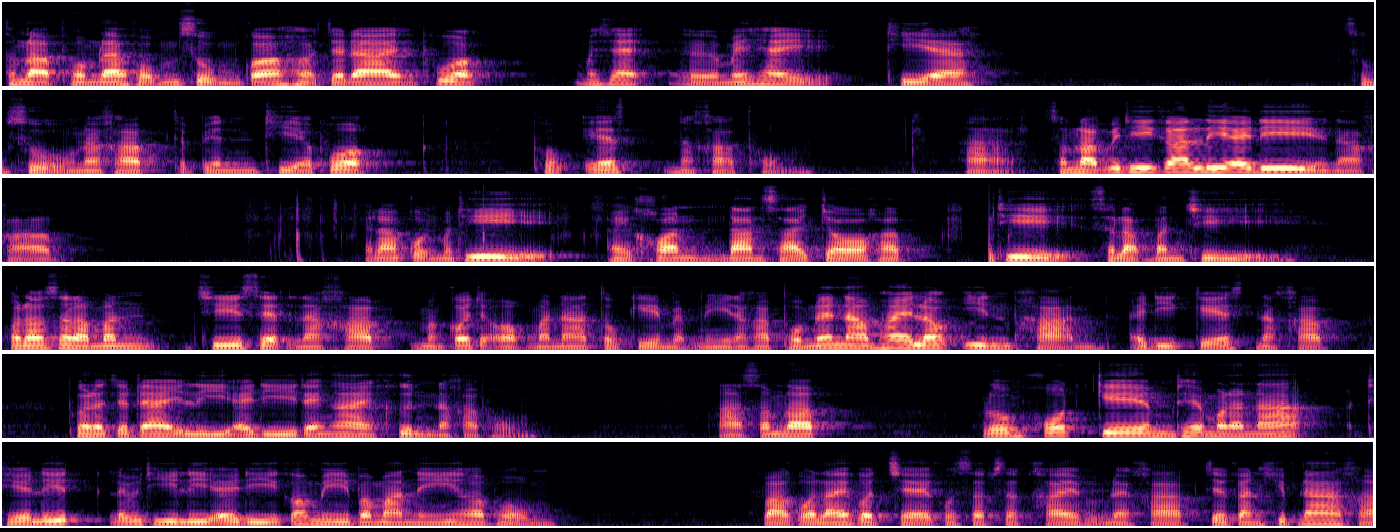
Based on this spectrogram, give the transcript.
สำหรับผมแล้วผมสุ่มก็จะได้พวกไม่ใช่เออไม่ใช่เทียสูงๆนะครับ จะเป็นเทียพวกพวก S นะครับผมอ่าสำหรับวิธีการรี ID นะครับให้เรากดมาที่ไอคอนด้านซ้ายจอครับไปที่สลับบัญชีพอเราสลับบัญชีเสร็จนะครับ มันก็จะออกมาหน้าตัวเกมแบบนี้นะครับ ผมแนะนำให้ล็อกอินผ่าน ID Guest นะครับ เพื่อเราจะได้รี ID ได้ง่ายขึ้นนะครับผมอ่าสำหรับรวมโค้ดเกมเทพมรณะเทลิสและวิธีรี ID ก็มีประมาณนี้ครับผม ฝากกดไลค์ กดแชร์ กด Subscribe ผมด้วยครับ เจอกันคลิปหน้าครับ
